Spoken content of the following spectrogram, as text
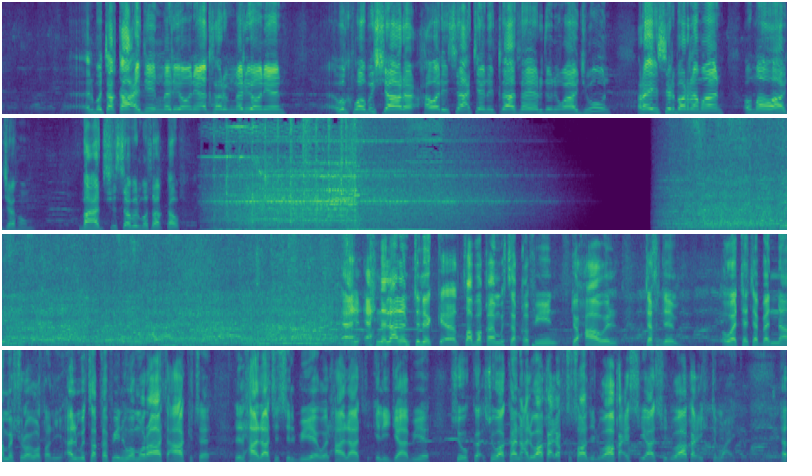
المتقاعدين مليونين أكثر من مليونين وقفوا بالشارع حوالي ساعتين ثلاثة يريدون يواجهون رئيس البرلمان وما واجههم بعد شو سبب المثقف؟ إحنا لا نمتلك طبقة مثقفين تحاول تخدم وتتبنى مشروع وطني، المثقفين هو مراعاه عاكسة للحالات السلبية والحالات الإيجابية سواء كان على الواقع الاقتصادي، الواقع السياسي، الواقع الاجتماعي.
